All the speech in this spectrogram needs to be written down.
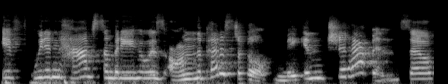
if we didn't have somebody who was on the pedestal making shit happen. So,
